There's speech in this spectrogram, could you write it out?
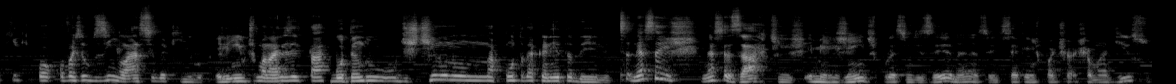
que, qual, qual vai ser o desenlace daquilo. Ele, em última análise, ele tá botando o destino no, na ponta da caneta dele. Nessas, nessas artes emergentes, por assim dizer, né? Se, se é que a gente pode chamar disso,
